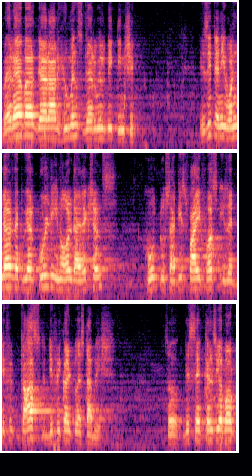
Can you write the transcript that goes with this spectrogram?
Wherever there are humans, there will be kinship. Is it any wonder that we are pulled in all directions? Whom to satisfy first is a diffi- task difficult to establish. So this set tells you about,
